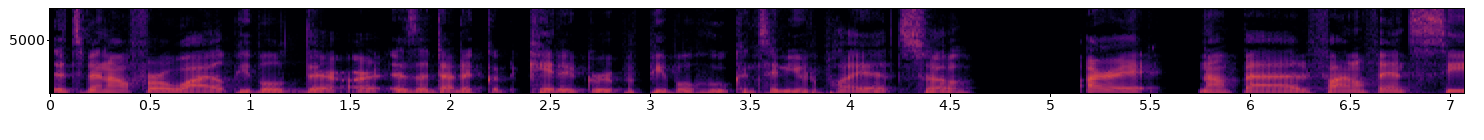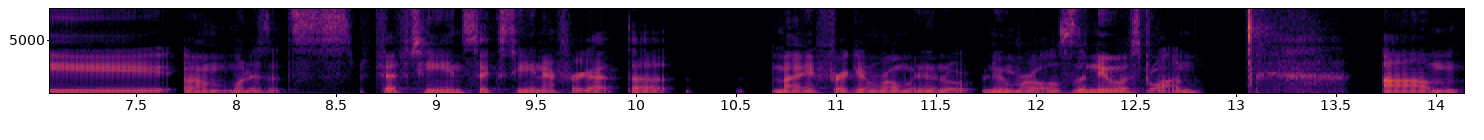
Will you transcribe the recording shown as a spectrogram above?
it's been out for a while. People there are is a dedicated group of people who continue to play it. So, all right, not bad. Final Fantasy, um, what is it? 15, 16, I forgot the my freaking Roman numerals. The newest one. Um,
